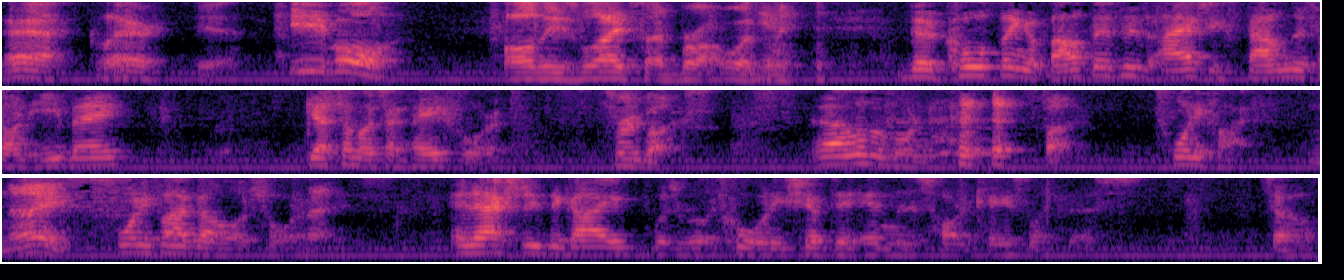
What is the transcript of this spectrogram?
Yeah, glare, Yeah. evil. All these lights I brought with Yeah. me. The cool thing about this is I actually found this on eBay. Guess how much I paid for it? Three bucks. Uh, a little bit more than that. Fine. Twenty-five. Nice. Twenty-five dollars for it. Nice. And actually, the guy was really cool when he shipped it in this hard case like this. So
